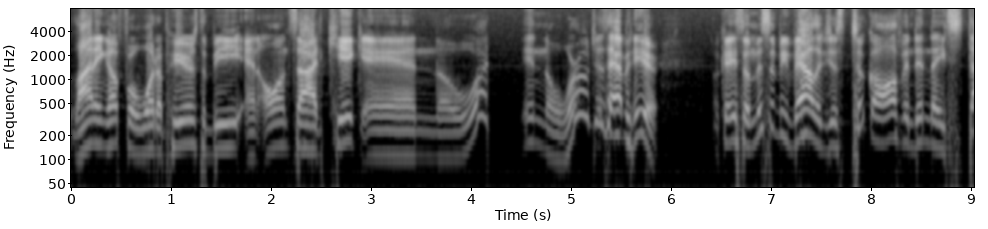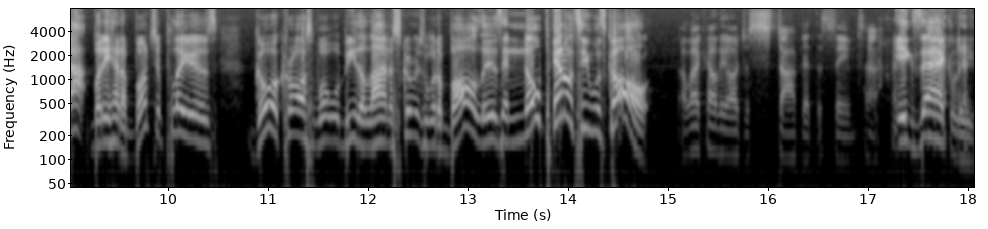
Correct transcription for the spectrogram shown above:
lining up for what appears to be an onside kick, and what in the world just happened here? Okay, so Mississippi Valley just took off and then they stopped, but they had a bunch of players go across what would be the line of scrimmage where the ball is, and no penalty was called. I like how they all just stopped at the same time. exactly.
